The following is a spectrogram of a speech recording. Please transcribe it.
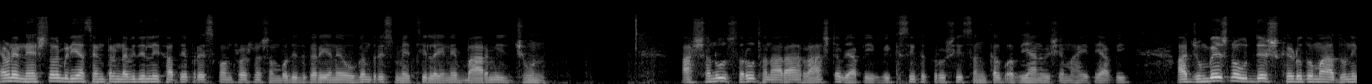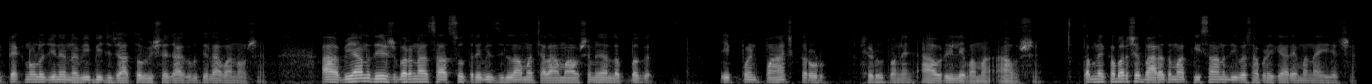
એમણે નેશનલ મીડિયા સેન્ટર નવી દિલ્હી ખાતે પ્રેસ કોન્ફરન્સને સંબોધિત કરી અને ઓગણત્રીસ મેથી લઈને બારમી જૂન આ શરૂ શરૂ થનારા રાષ્ટ્રવ્યાપી વિકસિત કૃષિ સંકલ્પ અભિયાન વિશે માહિતી આપી. આ ઝુંબેશનો ઉદ્દેશ ખેડૂતોમાં આધુનિક ટેકનોલોજીને નવી બીજ જાતો વિશે જાગૃતિ લાવવાનો છે. આ અભિયાન દેશભરના સાતસો ત્રેવીસ જિલ્લામાં ચલાવવામાં આવશે જ્યાં લગભગ એક પોઈન્ટ પાંચ કરોડ ખેડૂતોને આવરી લેવામાં આવશે. તમને ખબર છે, ભારતમાં કિસાન દિવસ આપણે ક્યારે મનાવીએ છીએ?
